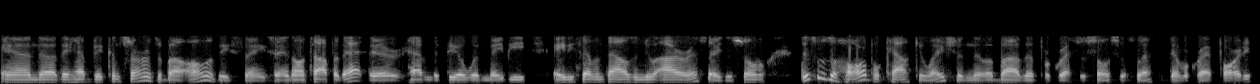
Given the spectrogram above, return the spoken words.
and uh, they have big concerns about all of these things. And on top of that, they're having to deal with maybe 87,000 new IRS agents. So this was a horrible calculation by the Progressive Socialist Left, Democrat Party,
